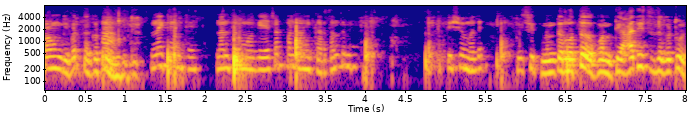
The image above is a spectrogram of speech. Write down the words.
पाहून घे बरं का नाही काय नाही काय नंतर मग याच्यात पण नाही करता ना तुम्ही. पिशवीमध्ये. पिशीत नंतर होतं पण ते आधीच गटूळ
